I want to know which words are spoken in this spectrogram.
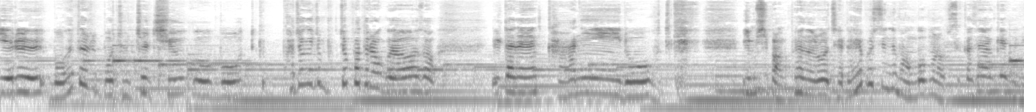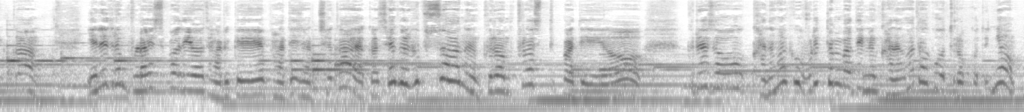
얘를 뭐 헤드를 뭐 전체를 지우고 뭐 어떻게 과정이 좀 복잡하더라고요. 그래서 일단은 간이로 어떻게 임시 방편으로 제가 해볼 수 있는 방법은 없을까 생각해 보니까 얘네들은 블라이스 바디와 다르게 바디 자체가 약간 색을 흡수하는 그런 플라스틱 바디예요. 그래서 가능할 거 우레탄 바디는 가능하다고 들었거든요.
